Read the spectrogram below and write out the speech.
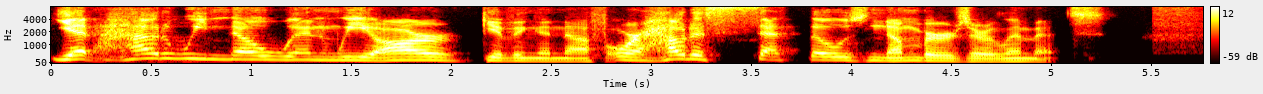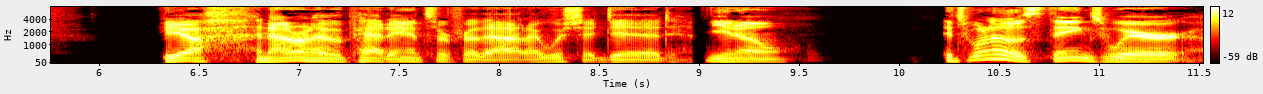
Yet how do we know when we are giving enough or how to set those numbers or limits? Yeah. And I don't have a pat answer for that. I wish I did. You know, it's one of those things where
